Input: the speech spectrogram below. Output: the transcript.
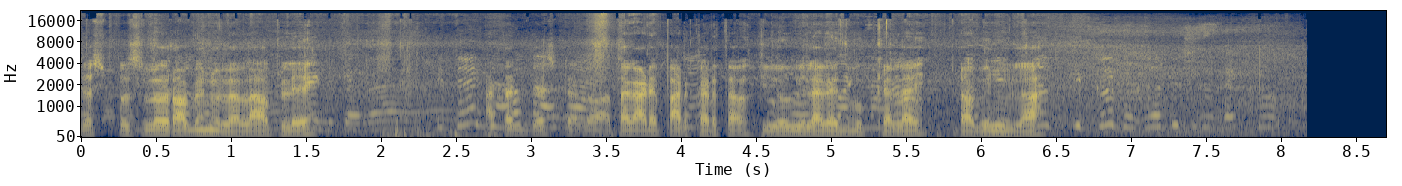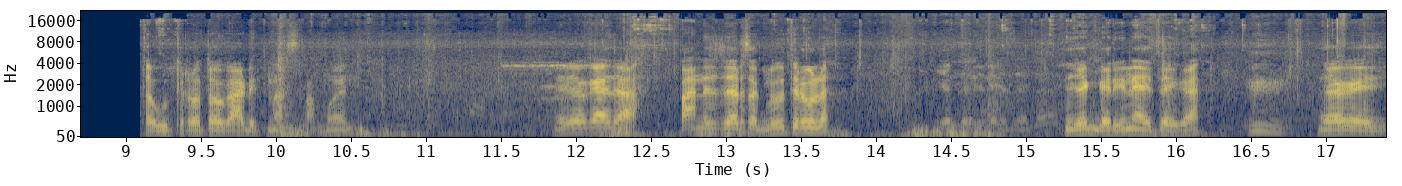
जस्ट पोचलो रॉबिन हुलाला आपले. आता जस्ट आलो आता गाडी पार्क करता. यो विलागच बुक केलाय रॉबिन हुला आता उतरवतो गाडीतनं सामान. नाही काय जा पाच हजार सगळं उतरवलं. एक घरी न्यायचं आहे का काय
